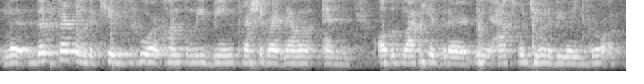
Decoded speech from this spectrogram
Let, let's start from the kids who are constantly being pressured right now, and all the black kids that are being asked, "What do you want to be when you grow up?"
